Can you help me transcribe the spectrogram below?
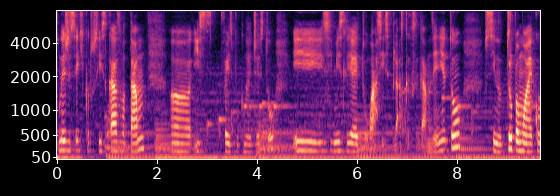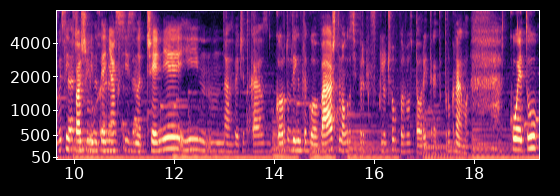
Понеже всеки като се изказва там а, и с Фейсбук най-често, и си мисли, ето, аз си изплясках сега мнението, си натрупам лайковете и това ще ми даде някакси да. значение и аз вече така с гордо вдигната глава ще мога да си включвам първа, втора и трета програма. което,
